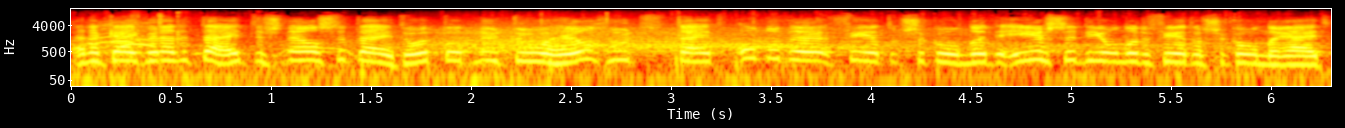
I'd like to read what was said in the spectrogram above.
En dan kijken we naar de tijd. De snelste tijd hoor. Tot nu toe heel goed. Tijd onder de 40 seconden. De eerste die onder de 40 seconden rijdt.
